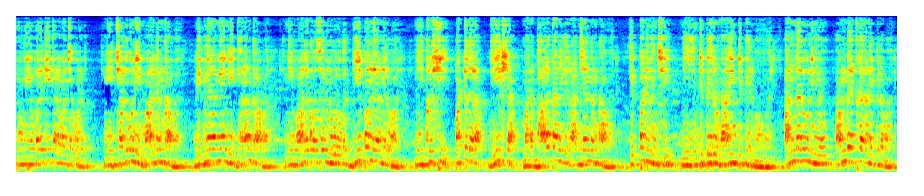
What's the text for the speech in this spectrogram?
నువ్వు ఎవరికీ తలవంచకూడదు నీ చదువు నీ మార్గం కావాలి. విజ్ఞానమే నీ ధనం కావాలి. నీ వాళ్ళ కోసం నువ్వు ఒక దీపంలా నిలవాలి. నీ కృషి పట్టుదల దీక్ష మన భారతానికి రాజ్యాంగం కావాలి. ఇప్పటి నుంచి నీ ఇంటి పేరు నా ఇంటి పేరు అవ్వాలి. అందరూ నిన్ను అంబేద్కర్ అని పిలవాలి.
